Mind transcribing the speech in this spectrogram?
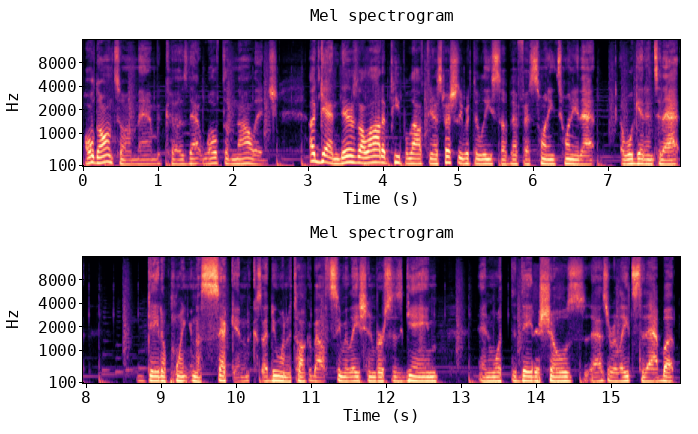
hold on to them, man, because that wealth of knowledge. Again, there's a lot of people out there, especially with the release of FS 2020, that we'll get into that data point in a second because I do want to talk about simulation versus game and what the data shows as it relates to that. But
